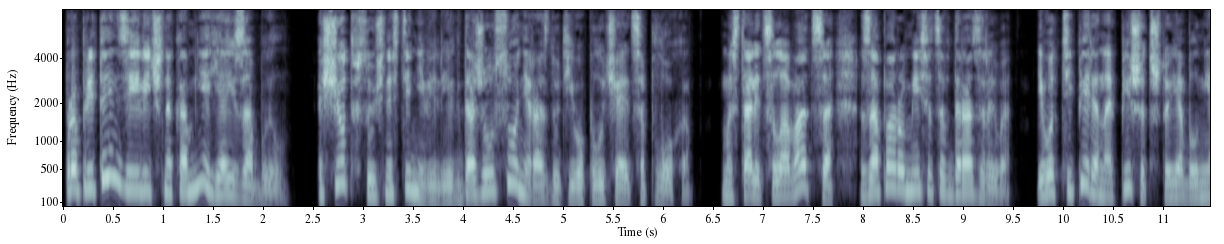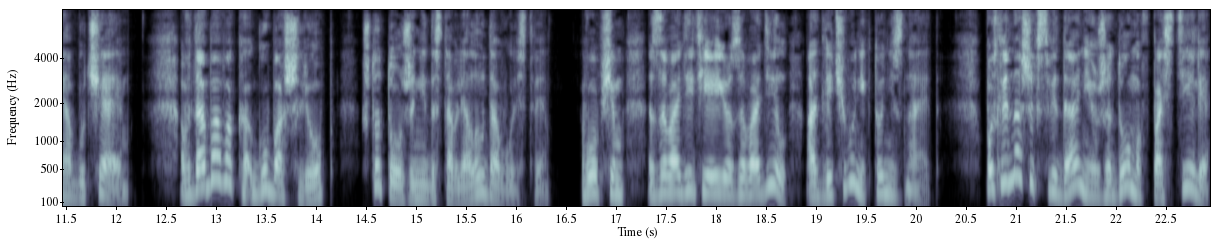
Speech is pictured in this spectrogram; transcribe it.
Про претензии лично ко мне я и забыл. Счет в сущности невелик, даже у Сони раздуть его получается плохо. Мы стали целоваться за пару месяцев до разрыва. И вот теперь она пишет, что я был необучаем. Вдобавок губошлеп, что тоже не доставляло удовольствия. В общем, заводить я ее заводил, а для чего никто не знает. После наших свиданий уже дома в постели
